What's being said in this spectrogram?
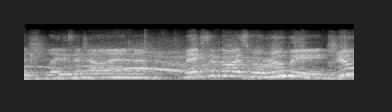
Ladies and gentlemen, make some noise for Ruby Jewel!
